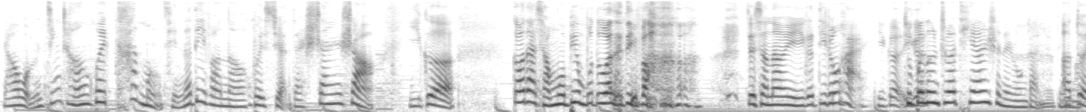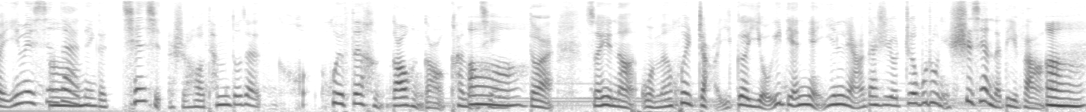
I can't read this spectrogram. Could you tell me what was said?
然后我们经常会看猛禽的地方呢，会选在山上一个高大乔木并不多的地方，就相当于一个地中海，一个就不能遮天是那种感觉对啊，对，因为现在嗯。那个迁徙的时候，他们都在会会飞很高很高看猛禽，哦。对，所以呢，我们会找一个有一点点阴凉，但是又遮不住你视线的地方，嗯，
